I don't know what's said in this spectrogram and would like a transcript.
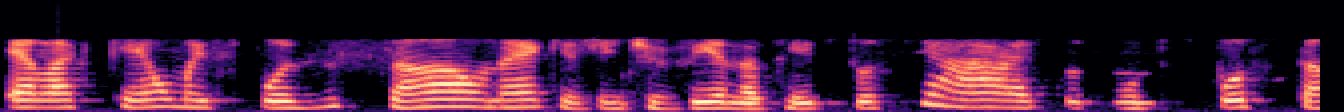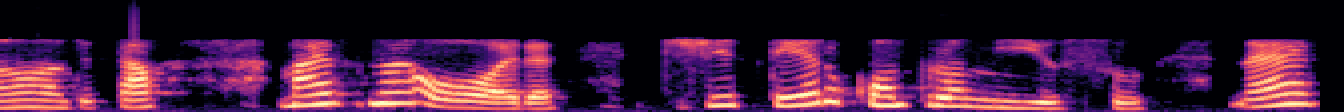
ela quer uma exposição, né, que a gente vê nas redes sociais, todo mundo postando e tal, mas na hora de ter o compromisso, né,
